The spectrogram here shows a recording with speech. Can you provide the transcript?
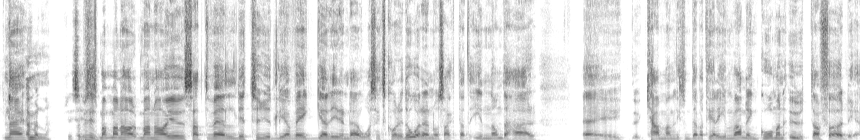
Nej, Ja, men, precis. Ja, precis. Man, man, har, man har ju satt väldigt tydliga väggar i den där åsiktskorridoren och sagt att inom det här eh, kan man liksom debattera invandring. Går man utanför det,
